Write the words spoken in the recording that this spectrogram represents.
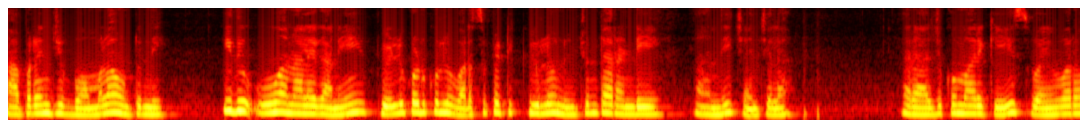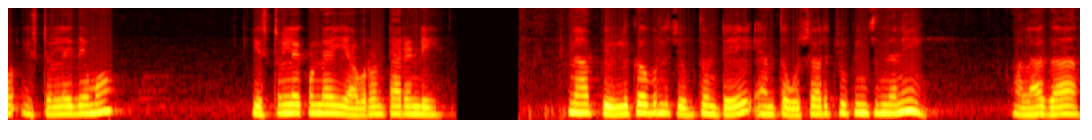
అపరంజి బొమ్మలా ఉంటుంది. ఇది ఊ అనాలే గాని పెళ్ళి కొడుకులు వరుసపెట్టి క్యూలో నుంచుంటారండి అంది చంచల. రాజకుమారికి స్వయంవరం ఇష్టం లేదేమో? ఇష్టం లేకుండా ఎవరుంటారండి? నా పెళ్ళి కబుర్లు చెబుతుంటే ఎంత హుషారు చూపించిందని? అలాగా.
